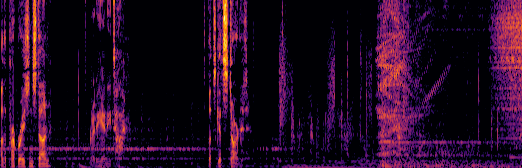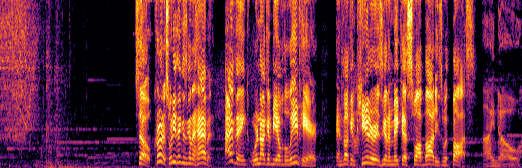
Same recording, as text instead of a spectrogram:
are the preparations done? Ready anytime. Let's get started. So, Chronos, what do you think is gonna happen? I think we're not gonna be able to leave here, and fucking Pewter is gonna make us swap bodies with boss. I know.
